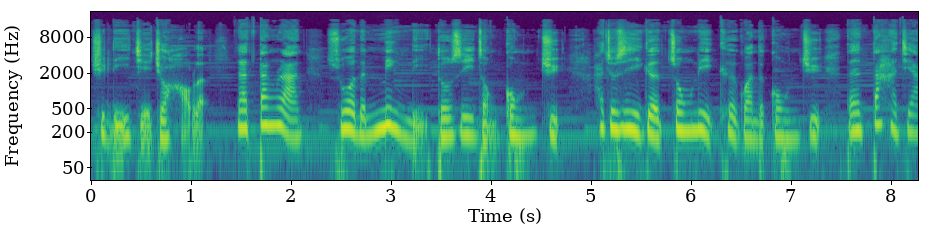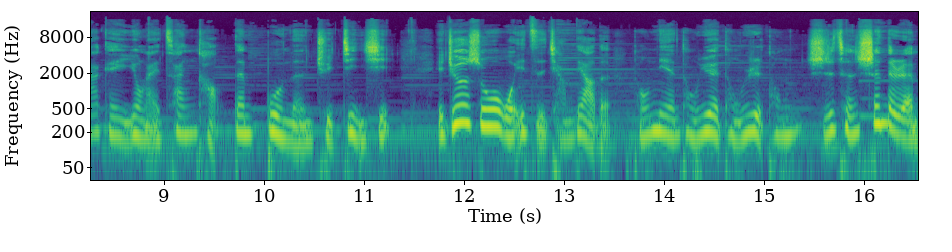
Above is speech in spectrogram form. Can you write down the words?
去理解就好了。那当然，所有的命理都是一种工具，它就是一个中立客观的工具，但是大家可以用来参考，但不能去尽信。也就是说，我一直强调的，同年同月同日同时辰生的人，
